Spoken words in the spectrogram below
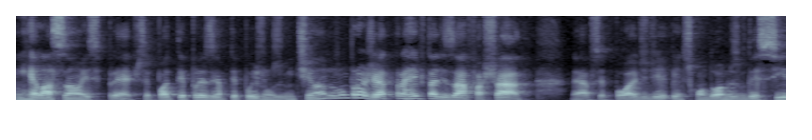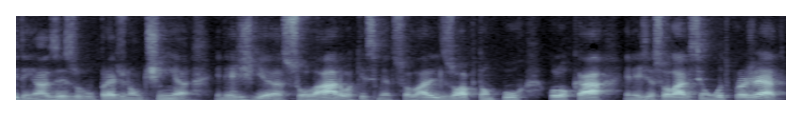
em relação a esse prédio. Você pode ter, por exemplo, depois de uns 20 anos, um projeto para revitalizar a fachada. Né? Você pode, de repente, os condôminos decidem, às vezes o prédio não tinha energia solar ou aquecimento solar, eles optam por colocar energia solar, isso é um outro projeto.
